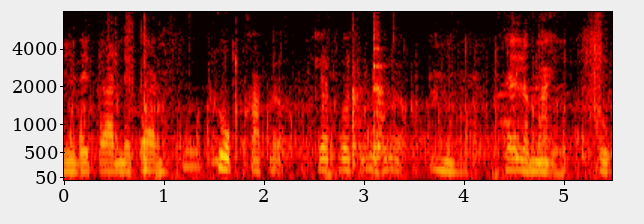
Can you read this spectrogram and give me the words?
นี่ในการในการลูกผักแล้ว แก๊สก็สุกแล้วอืมใช้ละไหมสุก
